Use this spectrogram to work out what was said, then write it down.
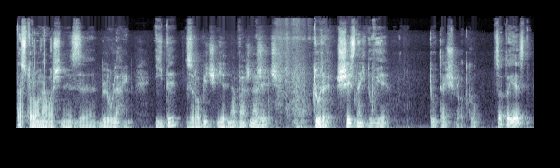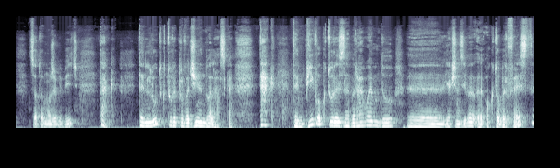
ta strona właśnie z Blue Line. Idę zrobić jedna ważna rzecz, która się znajduje tutaj w środku. Co to jest? Co to może by być? Tak, ten lód, który prowadziłem do Alaska. Tak, ten piwo, które zabrałem do, e, jak się nazywa, e, Oktoberfest.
